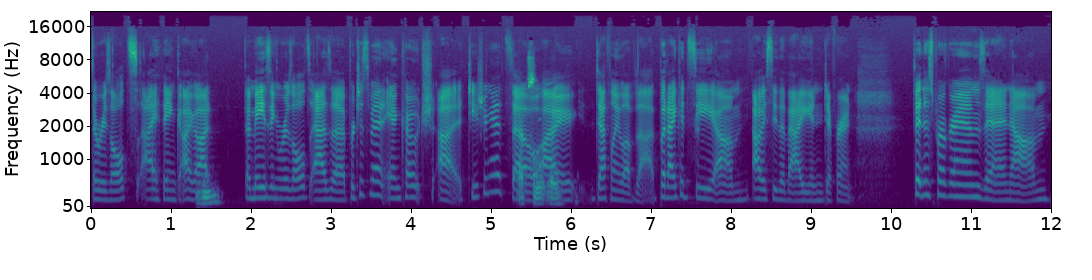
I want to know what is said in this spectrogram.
the results. I think I got mm-hmm. amazing results as a participant and coach uh, teaching it. So Absolutely. I definitely love that. But I could see um, obviously the value in different fitness programs and um,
